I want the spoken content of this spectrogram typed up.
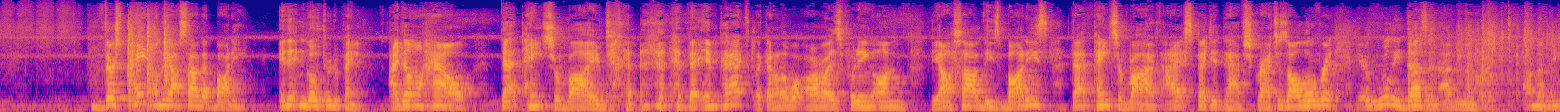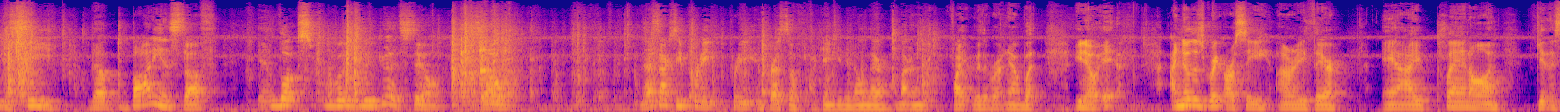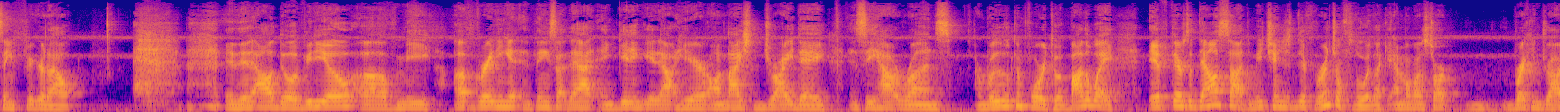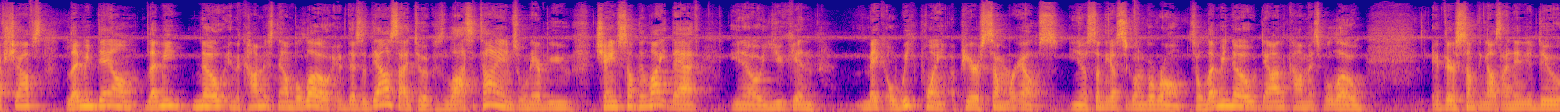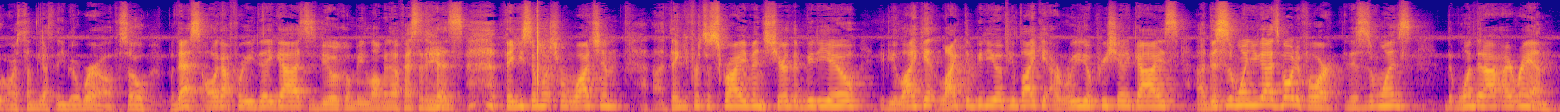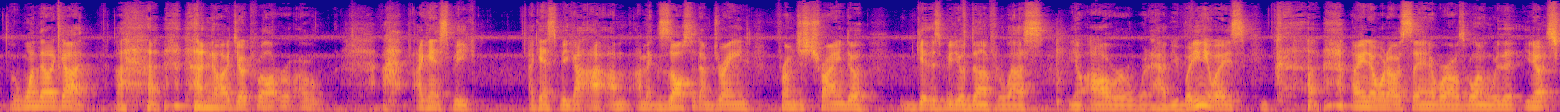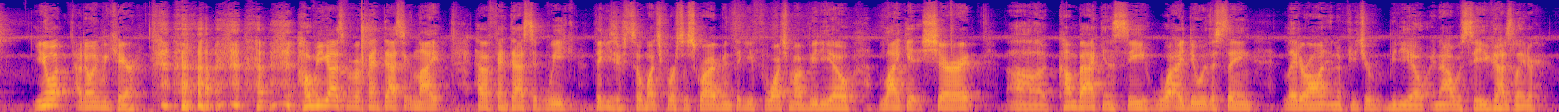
There's paint on the outside of that body. It didn't go through the paint. I don't know how that paint survived that impact. Like I don't know what Arrma is putting on the outside of these bodies. That paint survived. I expected to have scratches all over it. It really doesn't. I mean, I don't know if you can see the body and stuff. It looks really, really good still. So that's actually pretty, pretty impressive. I can't get it on there. I'm not gonna fight with it right now, but you know, it. I know there's great RC underneath there, and I plan on getting this thing figured out and then I'll do a video of me upgrading it and things like that and getting it out here on a nice dry day and see how it runs. I'm really looking forward to it. By the way, if there's a downside to me changing the differential fluid, like am I going to start breaking drive shafts? Let me down. Let me know in the comments down below if there's a downside to it, because lots of times whenever you change something like that, you know you can make a weak point appear somewhere else. You know something else is going to go wrong. So let me know down in the comments below if there's something else I need to do or something else I need to be aware of. So, but that's all I got for you today, guys. This video is going to be long enough as it is. Thank you so much for watching. Uh, thank you for subscribing. Share the video if you like it. Like the video if you like it. I really do appreciate it, guys. Uh, this is the one you guys voted for. And this is the ones, the one that I, I ran, the one that I got. I know I joked. for a lot. I can't speak. I can't speak. I, I'm, I'm exhausted. I'm drained from just trying to get this video done for the last you know hour or what have you. But anyways, I know what I was saying or where I was going with it. You know, it's you know what? I don't even care. Hope you guys have a fantastic night. Have a fantastic week. Thank you so much for subscribing. Thank you for watching my video. Like it, share it. Uh, come back and see what I do with this thing later on in a future video. And I will see you guys later.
